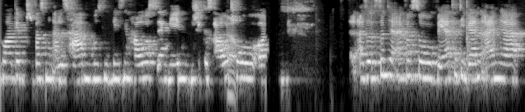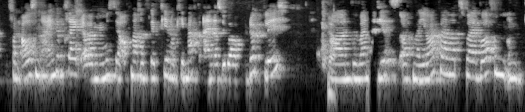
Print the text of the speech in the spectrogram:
vorgibt, was man alles haben muss, ein Riesenhaus, irgendwie ein schickes Auto ja. und also das sind ja einfach so Werte, die werden einem ja von außen eingeprägt, aber man muss ja auch mal reflektieren, okay, macht einen das überhaupt glücklich? Ja. Und wir waren jetzt auf Mallorca zwei Wochen und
